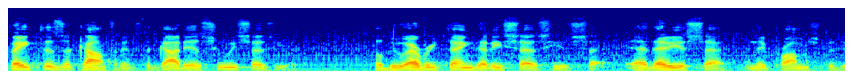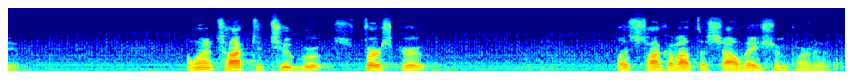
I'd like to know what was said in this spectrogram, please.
faith is a confidence that God is who He says He is. He'll do everything that He says He uh, that He has said and they promise to do. I want to talk to two groups. First group, let's talk about the salvation part of it.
